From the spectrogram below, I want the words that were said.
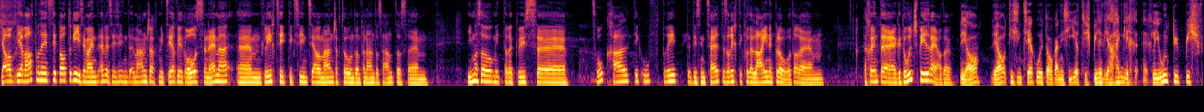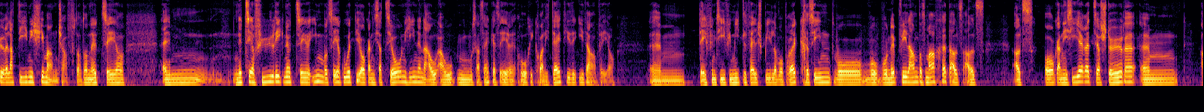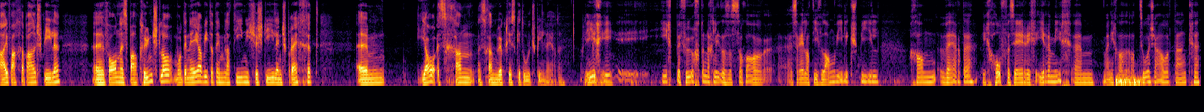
Ja, wie erwarten wir denn jetzt die Portugiesen? Ich meine, eben, sie sind eine Mannschaft mit sehr vielen grossen Namen. Ähm, gleichzeitig sind sie auch eine Mannschaft, die unter Fernando Santos ähm, immer so mit einer gewissen Zurückhaltung auftritt. Die sind selten so richtig von der Leine gelassen, oder? Ähm, das könnte ein Geduldsspiel werden. Ja, ja, die sind sehr gut organisiert. Sie spielen ja eigentlich ein bisschen untypisch für eine latinische Mannschaft, oder? Nicht sehr ähm, nicht sehr führig, nicht sehr, immer sehr gute Organisation hinten, auch, auch, muss auch sagen, sehr hohe Qualität in, in der Abwehr. Ähm, defensive Mittelfeldspieler, wo Bröcke sind, wo, wo, wo nicht viel anders machen als, als, als organisieren, zerstören, ähm, einfachen Ball spielen. Äh, vorne ein paar Künstler, die dann eher wieder dem latinischen Stil entsprechen. Ähm, ja, es kann, es kann wirklich ein Geduldsspiel werden. Ich, ich, ich, befürchte ein bisschen, dass es sogar ein relativ langweiliges Spiel kann werden. Ich hoffe sehr, ich irre mich, ähm, wenn ich an, an Zuschauer denke.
